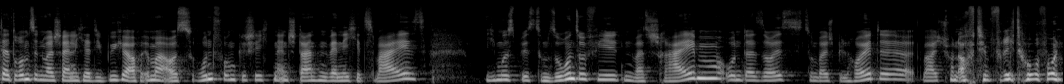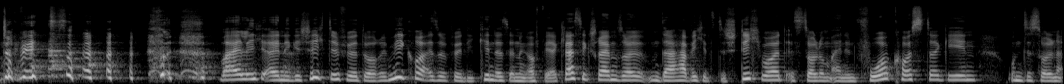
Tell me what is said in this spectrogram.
Darum sind wahrscheinlich ja die Bücher auch immer aus Rundfunkgeschichten entstanden. Wenn ich jetzt weiß, ich muss bis zum so und so vielten was schreiben und da soll es zum Beispiel heute, war ich schon auf dem Friedhof unterwegs, weil ich eine Geschichte für Dore Mikro, also für die Kindersendung auf BR Klassik schreiben soll. Und da habe ich jetzt das Stichwort, es soll um einen Vorkoster gehen und es soll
